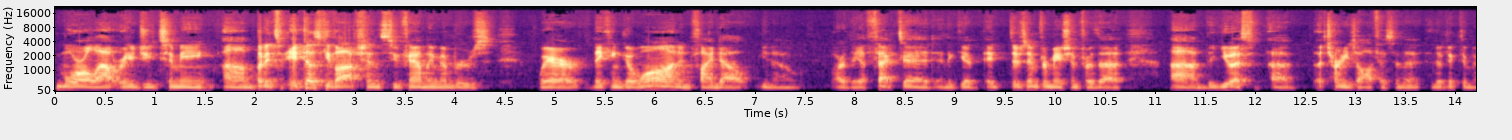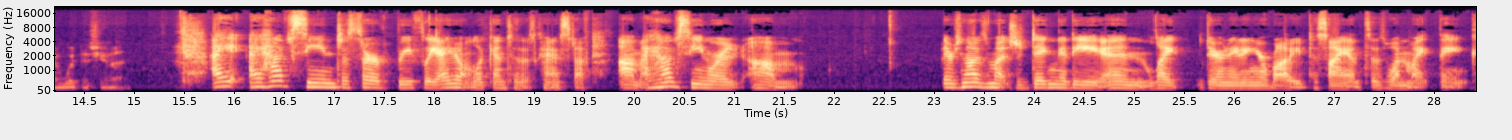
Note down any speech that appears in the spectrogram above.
moral outragey to me. Um, but it does give options to family members where they can go on and find out, you know, are they affected? And it give, it, there's information for the um, the U.S. Uh, Attorney's Office and the, the Victim and Witness Unit. I I have seen just sort of briefly. I don't look into this kind of stuff. Um, I have seen where um, there's not as much dignity in like donating your body to science as one might think,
